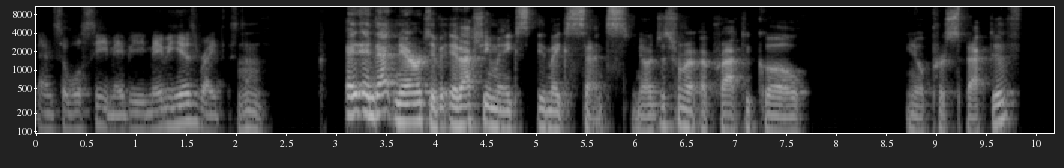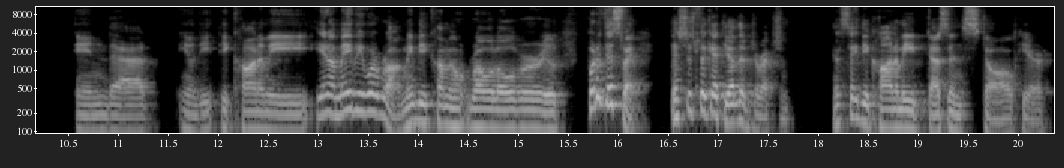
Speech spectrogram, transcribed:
and so we'll see. Maybe maybe he is right this time. Mm. And, and, that narrative, it actually makes it makes sense, you know, just from a, a practical, you know perspective in that you know the, the economy you know maybe we're wrong maybe the economy won't roll over It'll, put it this way let's just look at the other direction. Let's say the economy doesn't stall here.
